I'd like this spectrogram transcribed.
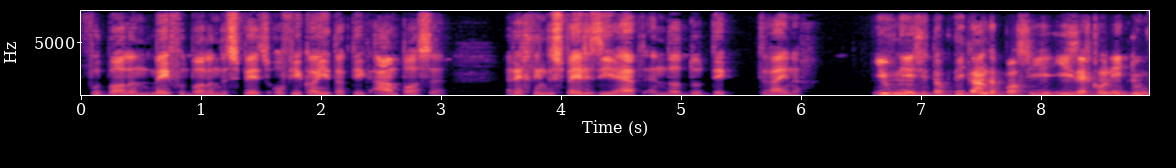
voetballen, meevoetballende spits. Of je kan je tactiek aanpassen richting de spelers die je hebt. En dat doet Dick te weinig. Je hoeft niet eens je tactiek aan te passen. Je, je zegt gewoon, ik, doe,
